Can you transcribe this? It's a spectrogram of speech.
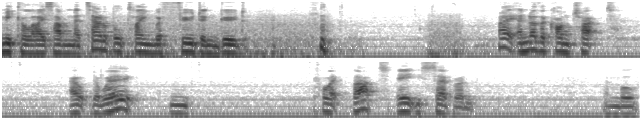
Mikolai's having a terrible time with food and good. right, another contract out the way. Mm. Collect that, 87. And we'll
